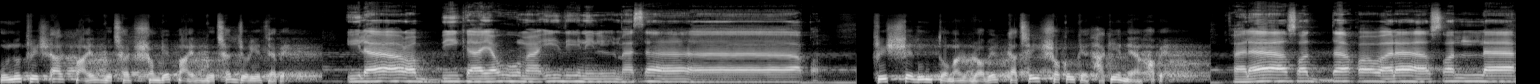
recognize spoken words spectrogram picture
উনত্রিশ আর পায়ের গোছার সঙ্গে পায়ের গোছা জড়িয়ে যাবে। ইলা রব্বিকা ইয়াউমাইযিনিল মাসাক ত্রিশ তোমার রবের কাছেই সকলকে হাঁকিয়ে নেওয়া হবে। ফালা সাদ্দাক ওয়ালা সাল্লা।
